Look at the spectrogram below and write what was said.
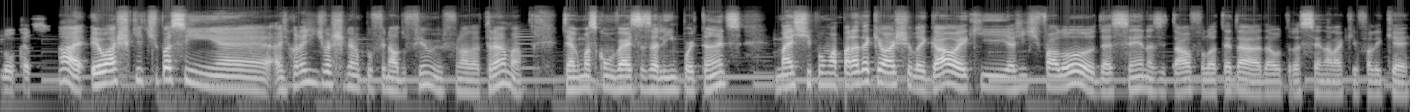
Lucas? Ah, eu acho que, tipo assim, é... quando a gente vai chegando pro final do filme, pro final da trama, tem algumas conversas ali importantes, mas, tipo, uma parada que eu acho legal é que a gente falou das cenas e tal, falou até da, da outra cena lá que eu falei que é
